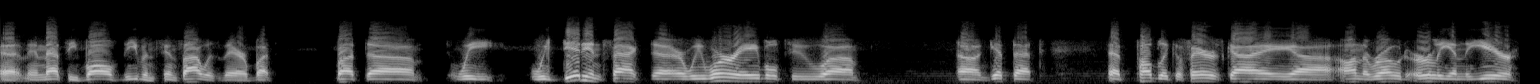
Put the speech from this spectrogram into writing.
uh, and that's evolved even since I was there. But but uh, we we did in fact, uh, or we were able to uh, uh, get that that public affairs guy uh, on the road early in the year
